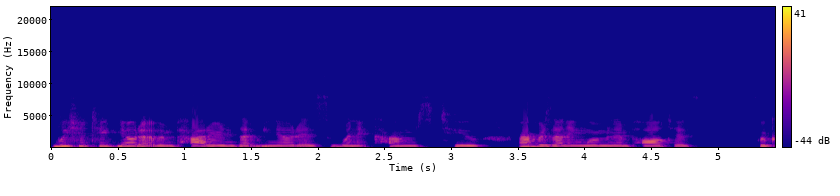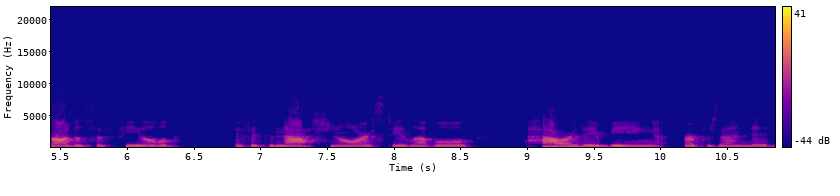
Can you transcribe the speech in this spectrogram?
we should take note of and patterns that we notice when it comes to representing women in politics, regardless of field, if it's a national or state level, how are they being represented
